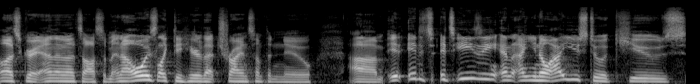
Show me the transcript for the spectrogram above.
Oh, that's great, and that's awesome. And I always like to hear that trying something new. Um, it, it's it's easy, and I, you know I used to accuse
